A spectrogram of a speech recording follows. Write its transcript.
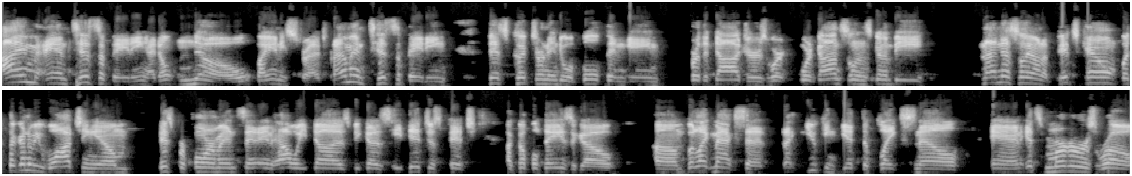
I'm anticipating, I don't know by any stretch, but I'm anticipating this could turn into a bullpen game for the Dodgers where, where Gonsolin's going to be not necessarily on a pitch count, but they're going to be watching him, his performance, and, and how he does because he did just pitch a couple days ago. Um, but like Max said, like you can get to Blake Snell, and it's murderer's row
